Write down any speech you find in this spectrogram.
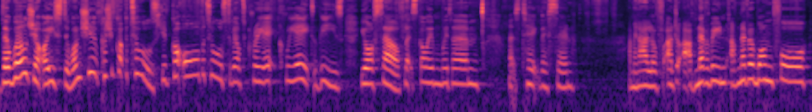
the world's your oyster. Once you, because you've got the tools, you've got all the tools to be able to create create these yourself. Let's go in with, um, let's take this in. I mean, I love, I don't, I've never been, I've never won for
